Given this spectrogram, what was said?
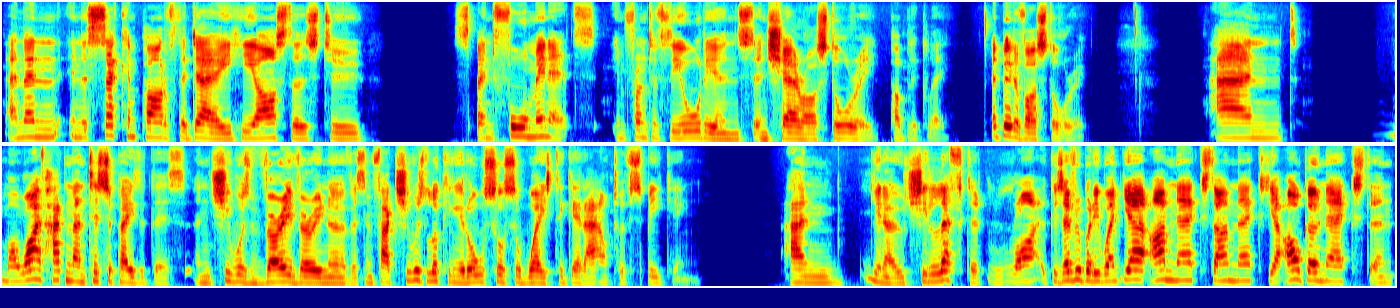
And then in the second part of the day, he asked us to spend four minutes in front of the audience and share our story publicly, a bit of our story. And my wife hadn't anticipated this and she was very, very nervous. In fact, she was looking at all sorts of ways to get out of speaking. And, you know, she left it right because everybody went, yeah, I'm next, I'm next, yeah, I'll go next. And,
